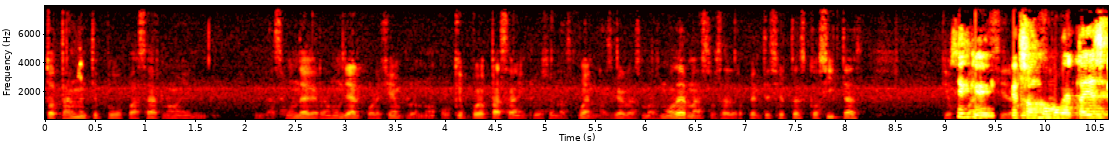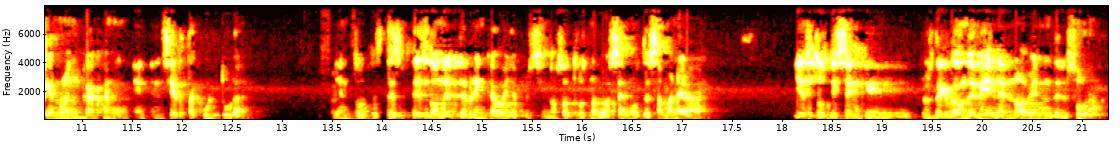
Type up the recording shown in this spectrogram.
totalmente pudo pasar, ¿no? En, la Segunda Guerra Mundial, por ejemplo, ¿no? O que puede pasar incluso en las, bueno, las guerras más modernas, o sea, de repente ciertas cositas. Que sí, que, son como detalles que no encajan en, cierta cultura. Y entonces es, es, donde te brinca, oye, pues si nosotros no lo hacemos de esa manera, y estos dicen que, pues, ¿de dónde vienen, no? ¿Vienen del sur?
